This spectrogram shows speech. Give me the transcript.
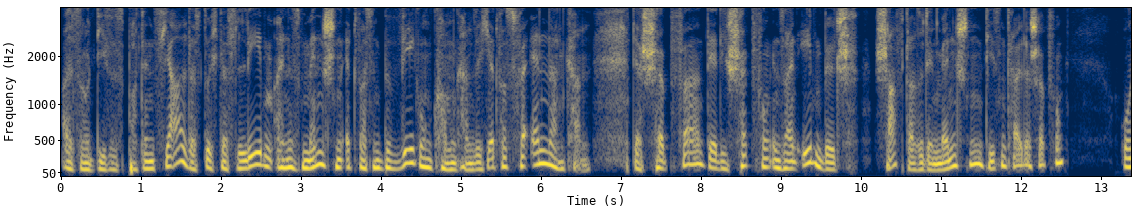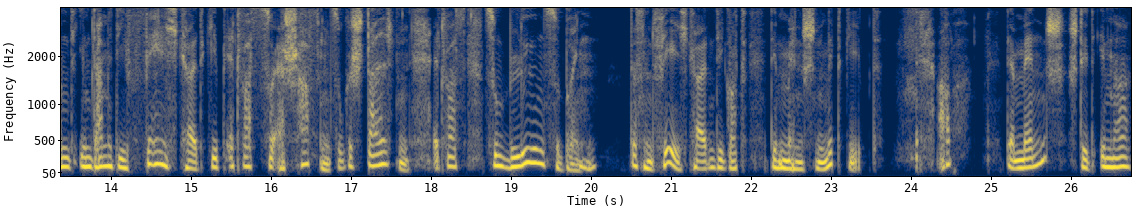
Also dieses Potenzial, dass durch das Leben eines Menschen etwas in Bewegung kommen kann, sich etwas verändern kann. Der Schöpfer, der die Schöpfung in sein Ebenbild schafft, also den Menschen, diesen Teil der Schöpfung, und ihm damit die Fähigkeit gibt, etwas zu erschaffen, zu gestalten, etwas zum Blühen zu bringen. Das sind Fähigkeiten, die Gott dem Menschen mitgibt. Aber der Mensch steht immer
